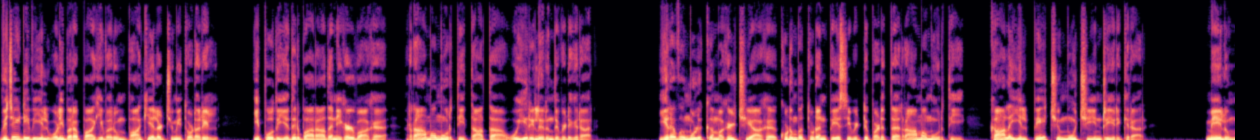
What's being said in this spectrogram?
விஜய் டிவியில் ஒளிபரப்பாகி வரும் பாக்கியலட்சுமி தொடரில் இப்போது எதிர்பாராத நிகழ்வாக ராமமூர்த்தி தாத்தா உயிரிலிருந்து விடுகிறார். இரவு முழுக்க மகிழ்ச்சியாக குடும்பத்துடன் பேசிவிட்டு படுத்த ராமமூர்த்தி காலையில் பேச்சு மூச்சு இன்றி இருக்கிறார். மேலும்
